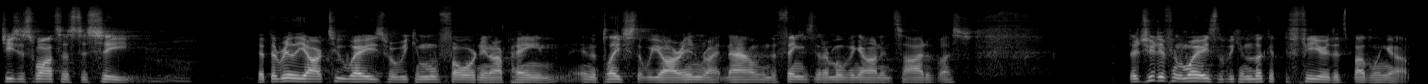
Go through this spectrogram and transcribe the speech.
Jesus wants us to see that there really are two ways where we can move forward in our pain, in the place that we are in right now, and the things that are moving on inside of us. There are two different ways that we can look at the fear that's bubbling up.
